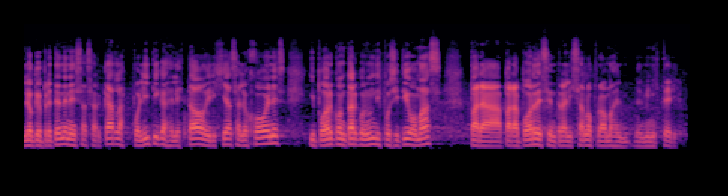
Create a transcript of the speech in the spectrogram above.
lo que pretenden es acercar las políticas del Estado dirigidas a los jóvenes y poder contar con un dispositivo más para, poder descentralizar los programas del Ministerio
